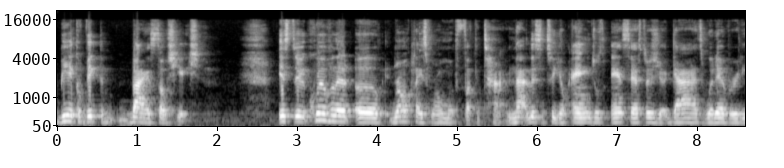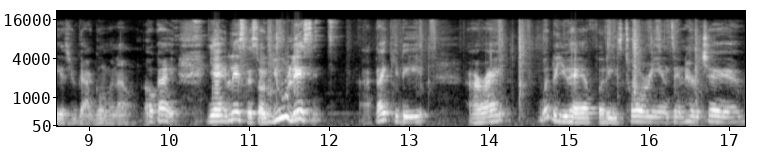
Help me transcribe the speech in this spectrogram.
being convicted by association. It's the equivalent of wrong place, wrong motherfucking time. Not listen to your angels, ancestors, your guides, whatever it is you got going on. Okay? You ain't listening. So you listen. I think you did. All right? What do you have for these Taurians in her chair?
